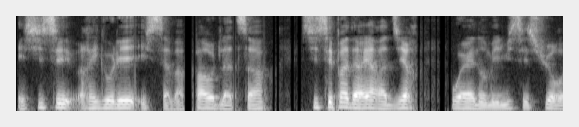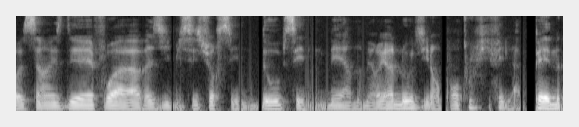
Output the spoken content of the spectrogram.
Et si c'est rigoler et si ça va pas au-delà de ça, si c'est pas derrière à dire Ouais, non, mais lui, c'est sûr, euh, c'est un SDF. Ouais, vas-y, lui, c'est sûr, c'est une dope, c'est une merde. Non, mais regarde l'autre, il en pantoufle, il fait de la peine.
